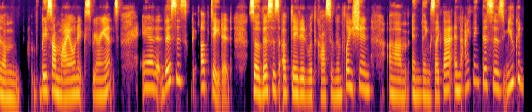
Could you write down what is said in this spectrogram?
Um, based on my own experience. And this is updated. So this is updated with cost of inflation um, and things like that. And I think this is, you could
